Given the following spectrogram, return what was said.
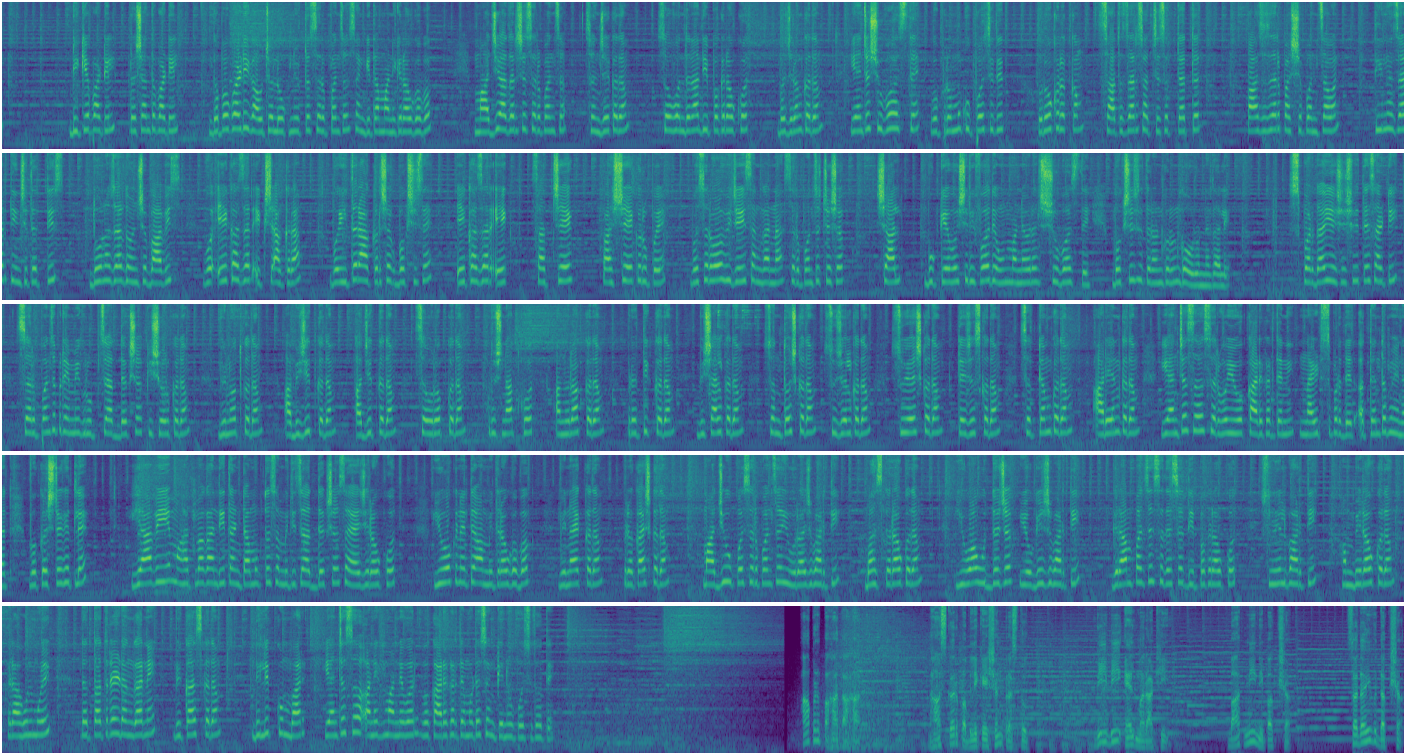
डी के पाटील प्रशांत पाटील गबकवाडी गावच्या लोकनियुक्त सरपंच संगीता माणिकराव गबक माजी आदर्श सरपंच संजय कदम सौ वंदना दीपकराव खोत बजरंग कदम यांच्या शुभ हस्ते व प्रमुख उपस्थितीत रोख रक्कम सात हजार सातशे सत्याहत्तर पाच हजार पाचशे पंचावन्न तीन हजार तीनशे तेहतीस दोन हजार दोनशे बावीस व एक हजार एकशे अकरा व इतर आकर्षक बक्षिसे एक हजार एक सातशे एक पाचशे एक रुपये व सर्व विजयी संघांना सरपंच चषक शाल बुके व श्रीफळ देऊन मान्यवरांचे शुभ हस्ते बक्षीस वितरण करून गौरवण्यात आले. स्पर्धा यशस्वीतेसाठी सरपंच प्रेमी ग्रुपचे अध्यक्ष किशोर कदम विनोद कदम अभिजित कदम अजित कदम सौरभ कदम कृष्णात खोत अनुराग कदम प्रतीक कदम विशाल कदम संतोष कदम सुजल कदम सुयश कदम तेजस कदम सत्यम कदम आर्यन कदम यांच्यासह सर्व युवक कार्यकर्त्यांनी नाईट स्पर्धेत अत्यंत मेहनत व कष्ट घेतले. यावेळी महात्मा गांधी तंटामुक्त समितीचे अध्यक्ष सयाजीराव खोत युवक नेते अमितराव गबक विनायक कदम प्रकाश कदम माजी उपसरपंच युवराज भारती भास्करराव कदम युवा उद्योजक योगेश भारती ग्रामपंचायत सदस्य दीपकराव खोत सुनील भारती हंबीराव कदम राहुल मुळे दत्तात्रय डंगाने विकास कदम दिलीप कुंभार यांच्यासह अनेक मान्यवर व कार्यकर्ते मोठ्या संख्येने उपस्थित होते. आपण पाहत आहात. भास्कर पब्लिकेशन प्रस्तुत. B B L Marathi. बातमी निपक्ष. सदैव दक्ष.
